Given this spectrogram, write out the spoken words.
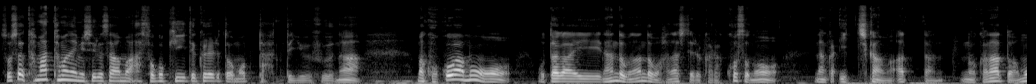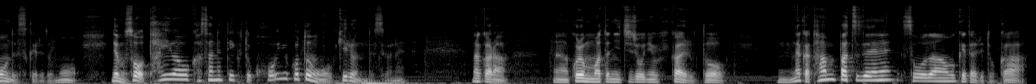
そしたらたまたまねミシルさんもあそこ聞いてくれると思ったっていう風な、まあ、ここはもうお互い何度も何度も話してるからこそのなんか一致感はあったのかなとは思うんですけれどもでもそう対話を重ねていくとこういうことも起きるんですよね。だからこれもまた日常に置き換えるとなんか単発でね相談を受けたりとか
